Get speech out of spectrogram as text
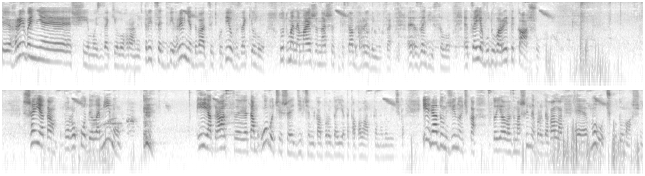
гривень е, чимось за кілограмів, 32 гривні 20 копійок за кіло. Тут в мене майже на 60 гривень це е, завісило. Е, Це я буду варити кашу. Ще я там проходила мімо. І якраз е, там овочі ще дівчинка продає, така палатка невеличка. І рядом жіночка стояла з машини, продавала е, молочку домашню.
